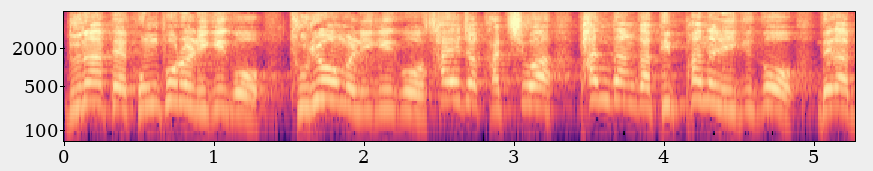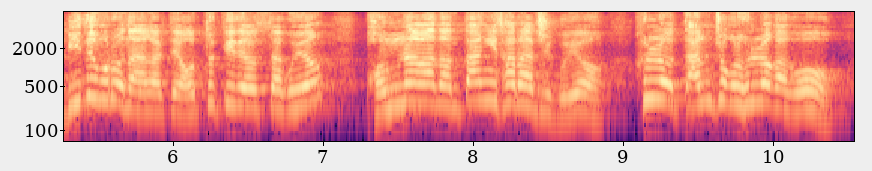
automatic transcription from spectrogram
눈앞에 공포를 이기고 두려움을 이기고 사회적 가치와 판단과 비판을 이기고 내가 믿음으로 나아갈 때 어떻게 되었다고요? 범람하던 땅이 사라지고요. 흘러 다른 쪽으로 흘러가고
